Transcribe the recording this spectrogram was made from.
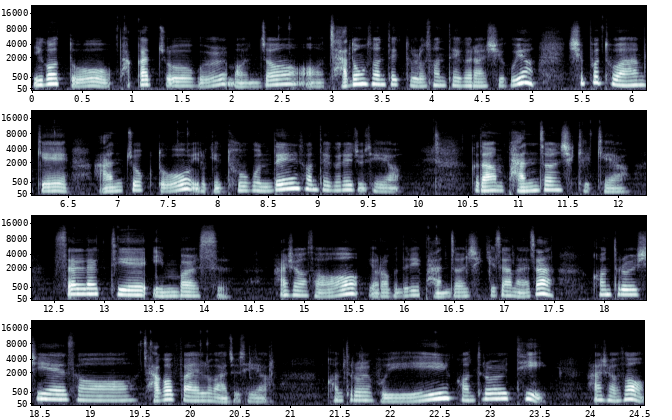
이것도 바깥쪽을 먼저 어, 자동 선택 툴로 선택을 하시고요. 시프트와 함께 안쪽도 이렇게 두 군데 선택을 해주세요. 그 다음 반전 시킬게요. 셀렉트의 인버스 하셔서 여러분들이 반전 시키자마자 컨트롤 C에서 작업 파일로 와주세요. 컨트롤 V, 컨트롤 T 하셔서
